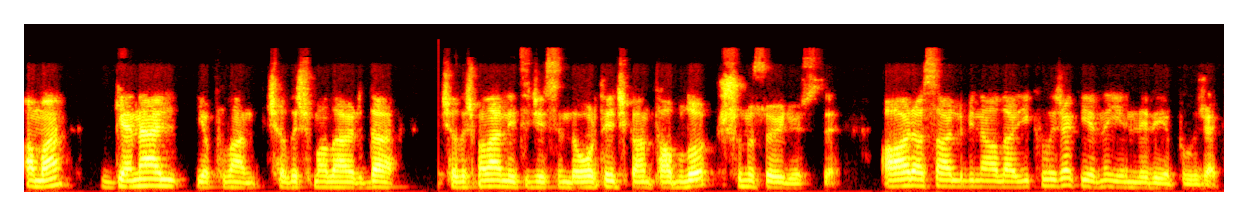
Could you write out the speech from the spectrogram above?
Ama genel yapılan çalışmalarda, çalışmalar neticesinde ortaya çıkan tablo şunu söylüyor size. Ağır hasarlı binalar yıkılacak, yerine yenileri yapılacak.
